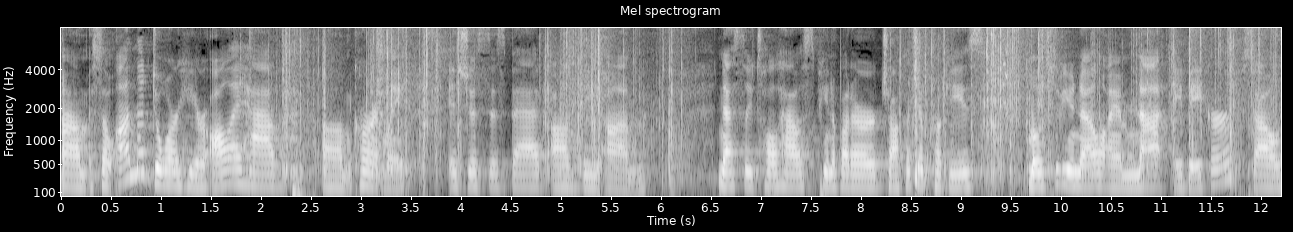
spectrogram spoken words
Um, so on the door here, all I have um, currently is just this bag of the um, Nestle Toll House peanut butter chocolate chip cookies. Most of you know I am not a baker, so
